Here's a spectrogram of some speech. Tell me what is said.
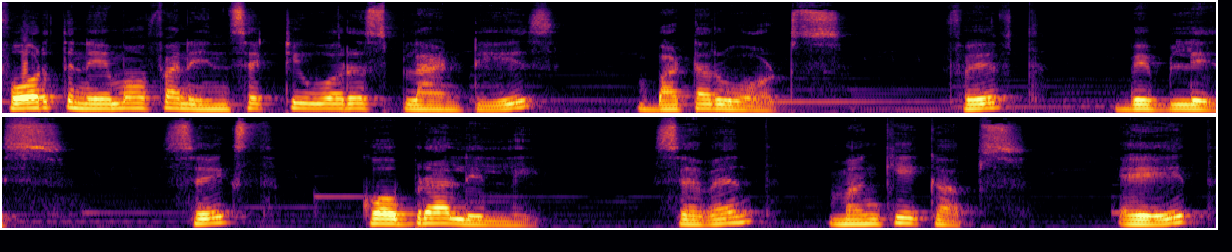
Fourth name of an insectivorous plant is butterworts. Fifth, Byblis. Sixth, cobra lily. Seventh, monkey cups. Eighth,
